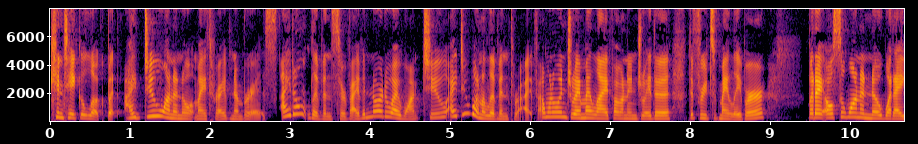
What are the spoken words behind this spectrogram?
can take a look, but I do want to know what my thrive number is. I don't live and survive, and nor do I want to. I do want to live and thrive. I want to enjoy my life. I want to enjoy the the fruits of my labor, but I also want to know what I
